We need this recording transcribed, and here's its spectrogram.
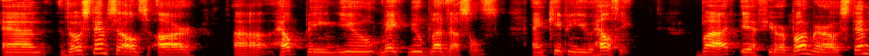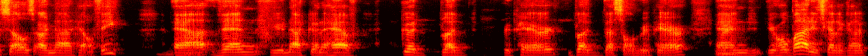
And those stem cells are uh, helping you make new blood vessels and keeping you healthy. But if your bone marrow stem cells are not healthy, uh, then you're not going to have good blood repair, blood vessel repair, and right. your whole body's going to kind of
